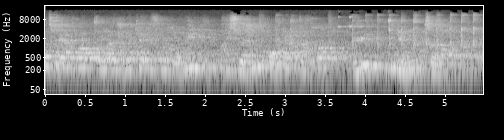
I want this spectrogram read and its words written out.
contrairement au match de qualif aujourd'hui qui se joue en 4 fois 8 minutes.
